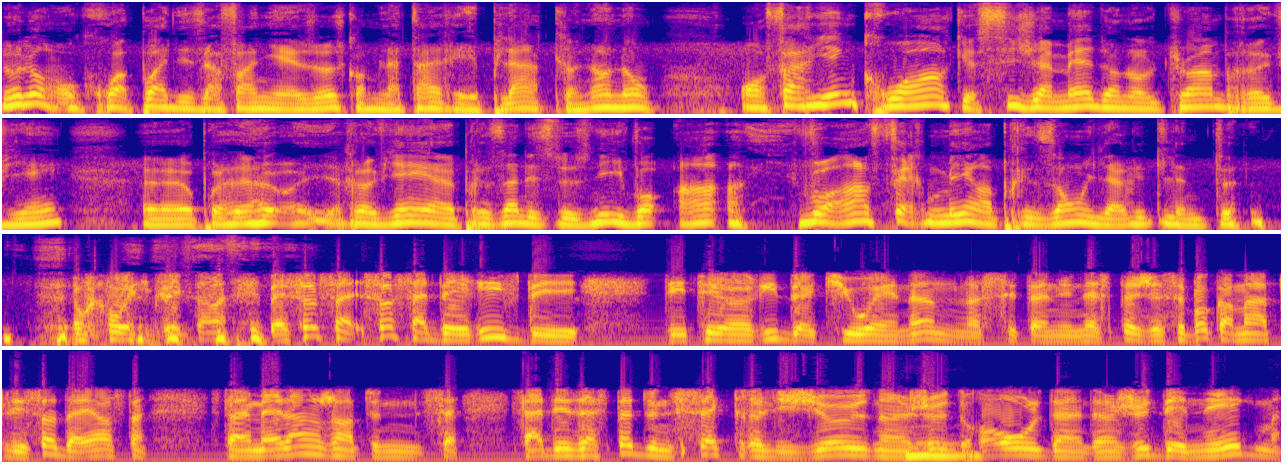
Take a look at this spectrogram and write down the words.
non, non, on croit pas à des affaires niaiseuses comme la Terre est plate. Là. Non, non. On fait rien croire que si jamais Donald Trump revient, euh, revient euh, président des États-Unis, il va, en, il va enfermer en prison Hillary Clinton. oui, exactement. ben ça, ça, ça, ça, dérive des, des théories de QAnon. C'est une espèce, je sais pas comment appeler ça. D'ailleurs, c'est un, un, mélange entre une, ça, ça a des aspects d'une secte religieuse, d'un jeu de rôle, d'un jeu d'énigmes.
